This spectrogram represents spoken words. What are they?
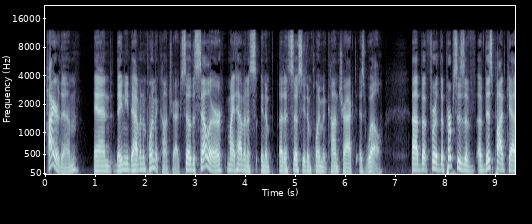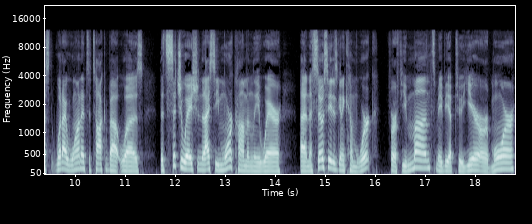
hire them and they need to have an employment contract. So the seller might have an, an, an associate employment contract as well. Uh, but for the purposes of, of this podcast, what I wanted to talk about was the situation that I see more commonly where an associate is going to come work for a few months, maybe up to a year or more,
